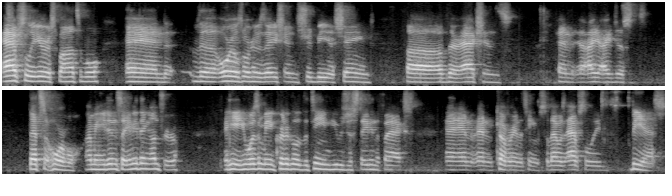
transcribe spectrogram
absolutely irresponsible, and the Orioles organization should be ashamed uh, of their actions. And I, I just, that's horrible. I mean, he didn't say anything untrue. He, he wasn't being critical of the team. He was just stating the facts and and covering the team. So that was absolutely BS.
